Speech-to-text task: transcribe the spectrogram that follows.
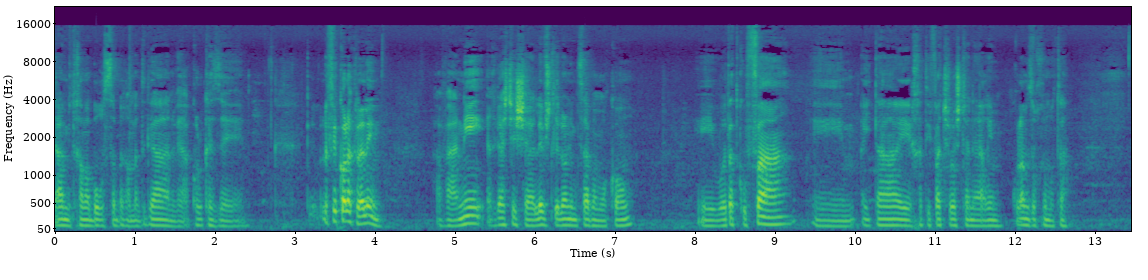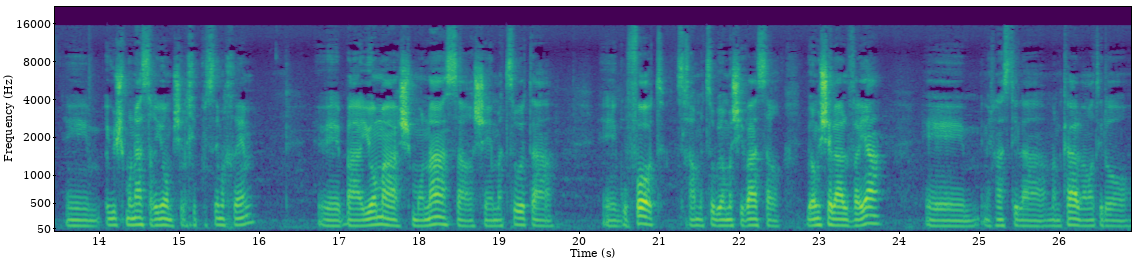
זה היה מתחם הבורסה ברמת גן, והכל כזה, לפי כל הכללים. אבל אני הרגשתי שהלב שלי לא נמצא במקום. אה, באותה תקופה אה, הייתה אה, חטיפת שלושת הנערים, כולם זוכרים אותה. היו 18 יום של חיפושים אחריהם, וביום ה-18 שמצאו את הגופות, סליחה, מצאו ביום ה-17, ביום של ההלוויה, נכנסתי למנכ"ל ואמרתי לו,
